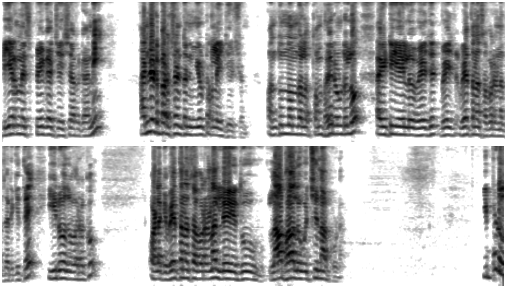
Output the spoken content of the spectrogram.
డిఆర్ఎన్ఎస్ పేగా చేశారు కానీ హండ్రెడ్ పర్సెంట్ న్యూట్రలైజేషన్. పంతొమ్మిది వందల తొంభై రెండులో ఐటీఐలో వేజ వేతన సవరణ జరిగితే ఈ రోజు వరకు వాళ్ళకి వేతన సవరణ లేదు లాభాలు వచ్చినా కూడా. ఇప్పుడు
